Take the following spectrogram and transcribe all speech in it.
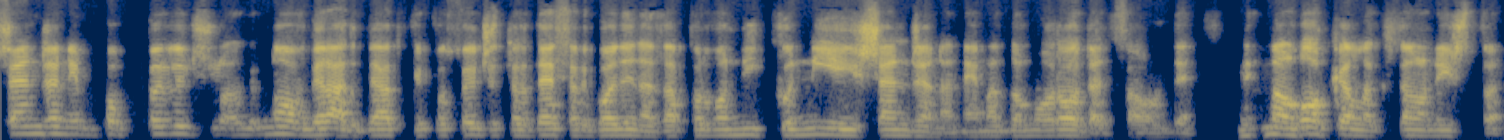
Shenzhen je poprilično nov grad, grad koji postoji 40 godina, zapravo niko nije iz Shenzhena, nema domorodaca ovde, nema lokalnog stanovništva.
